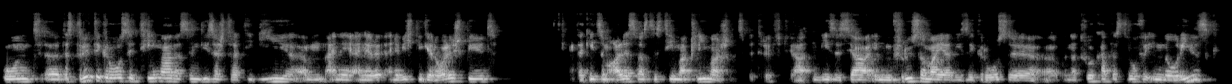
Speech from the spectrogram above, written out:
Und äh, das dritte große Thema, das in dieser Strategie ähm, eine, eine, eine wichtige Rolle spielt, da geht es um alles, was das Thema Klimaschutz betrifft. Wir hatten dieses Jahr im Frühsommer ja diese große äh, Naturkatastrophe in Norilsk,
